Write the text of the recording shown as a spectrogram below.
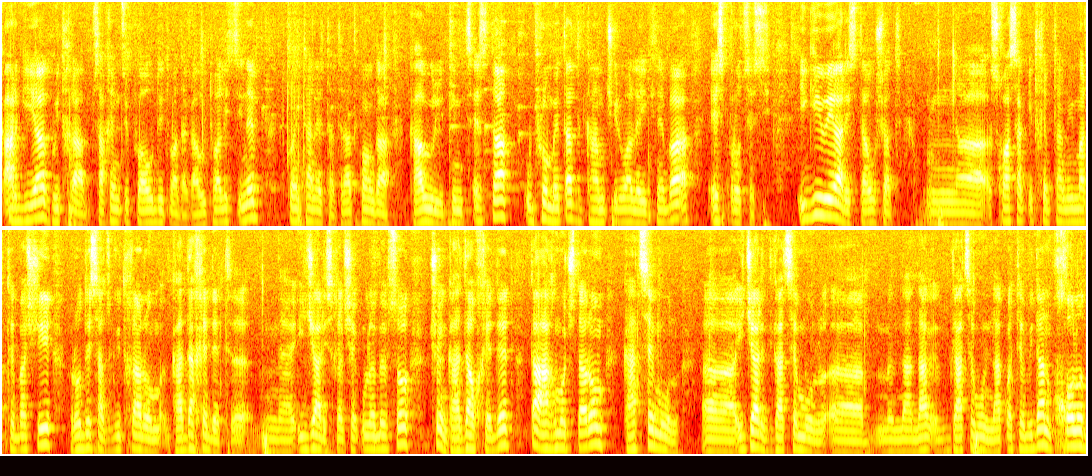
კარგია გვითხრა სახელმწიფო აუდიტმა და გავითვალისწინებთ თქვენთან ერთად რა თქმა უნდა გავივლით იმ წესს და უფრო მეტად გამჭირვალე იქნება ეს პროცესი. იგივე არის დაუშვათ სხვა საკითხებთან მიმართებაში, როდესაც გითხრა რომ გადახედეთ იჯარის ხელშეკრულებებსო, ჩვენ გადავხედეთ და აღმოჩნდა რომ გაცემულ იჯარით გაცემულ გაცემული ნაკვეთებიდან მხოლოდ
